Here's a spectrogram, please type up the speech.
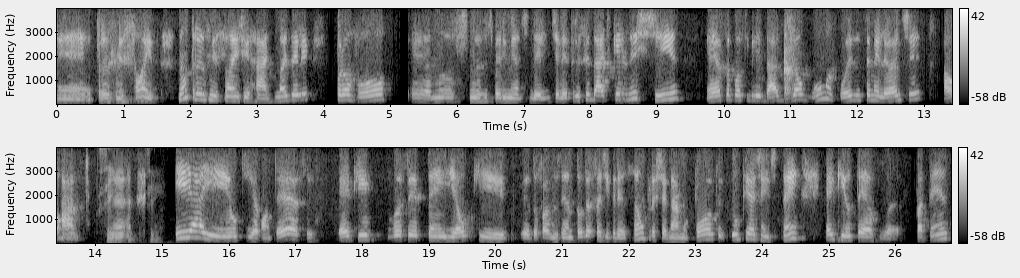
é, transmissões, não transmissões de rádio, mas ele provou é, nos, nos experimentos dele de eletricidade que existia essa possibilidade de alguma coisa semelhante ao rádio. Sim, né? sim. E aí o que acontece é que você tem, e é o que eu estou fazendo toda essa digressão para chegar no ponto, o que a gente tem é que o Tesla patente,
